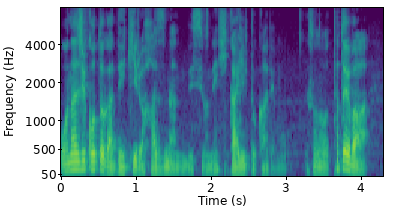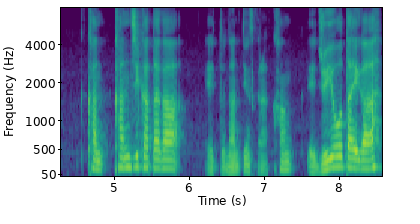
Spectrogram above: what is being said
同じことができるはずなんですよね。光とかでも。その、例えば、感じ方が、えっと、なんていうんですかな、かんえ受容体が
